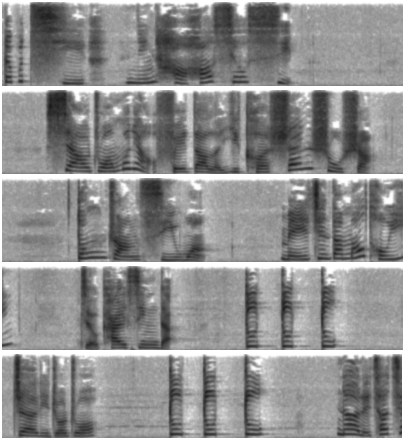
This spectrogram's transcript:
对，不起，您好好休息。”小啄木鸟飞到了一棵杉树上。东张西望没见到猫头鹰，就开心的嘟嘟嘟，这里啄啄，嘟嘟嘟，那里敲敲。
